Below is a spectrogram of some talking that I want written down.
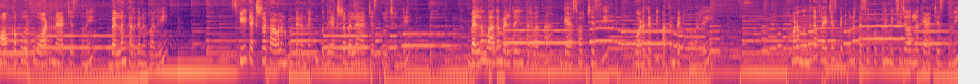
హాఫ్ కప్పు వరకు వాటర్ని యాడ్ చేసుకొని బెల్లం కరగనివ్వాలి. స్వీట్ ఎక్స్ట్రా కావాలనుకుంటే కనుక ఇంకొద్దిగా ఎక్స్ట్రా బెల్లం యాడ్ చేసుకోవచ్చండి. బెల్లం బాగా మెల్ట్ అయిన తర్వాత గ్యాస్ ఆఫ్ చేసి వడకట్టి పక్కన పెట్టుకోవాలి. మనం ముందుగా ఫ్రై చేసి పెట్టుకున్న పెసరపప్పుని మిక్సీ జార్లోకి యాడ్ చేసుకొని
